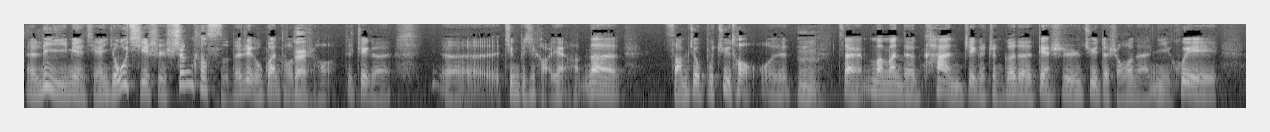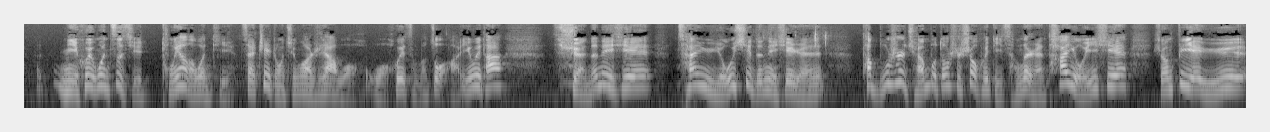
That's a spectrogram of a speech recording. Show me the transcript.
呃利益面前，尤其是生和死的这个关头的时候，这这个呃经不起考验哈。那。咱们就不剧透。我嗯，在慢慢的看这个整个的电视剧的时候呢，你会你会问自己同样的问题：在这种情况之下，我我会怎么做啊？因为他选的那些参与游戏的那些人。他不是全部都是社会底层的人，他有一些什么毕业于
